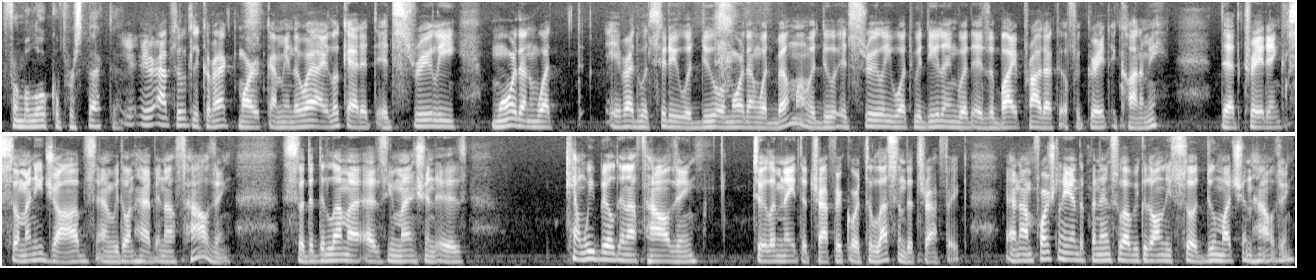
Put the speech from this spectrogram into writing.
from a local perspective? You're absolutely correct, Mark. I mean, the way I look at it, it's really more than what a Redwood City would do or more than what Belmont would do. It's really what we're dealing with is a byproduct of a great economy that creating so many jobs and we don't have enough housing. So the dilemma, as you mentioned, is can we build enough housing to eliminate the traffic or to lessen the traffic? And unfortunately, in the peninsula, we could only so do much in housing.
